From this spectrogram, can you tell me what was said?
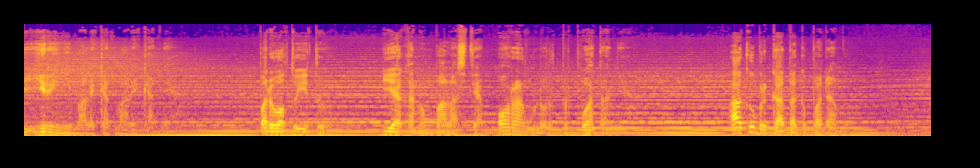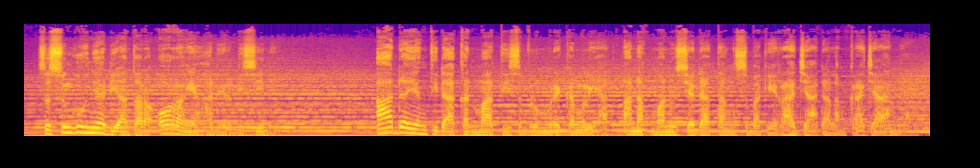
diiringi malaikat-malaikatnya. Pada waktu itu, ia akan membalas setiap orang menurut perbuatannya. Aku berkata kepadamu, sesungguhnya di antara orang yang hadir di sini, ada yang tidak akan mati sebelum mereka melihat anak manusia datang sebagai raja dalam kerajaannya.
